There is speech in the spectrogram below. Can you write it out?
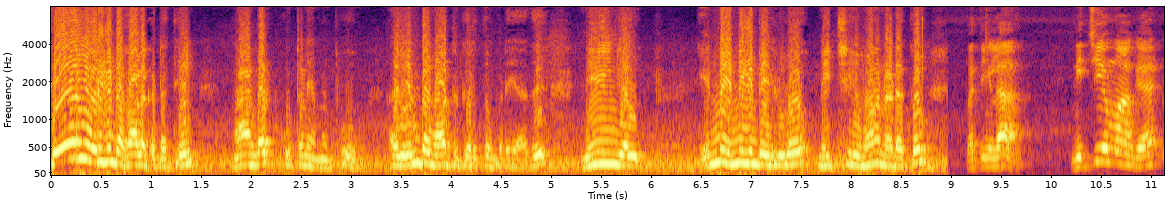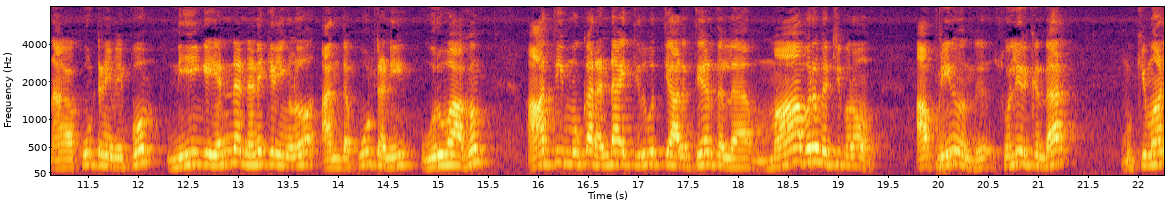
தேர்தல் வருகின்ற காலகட்டத்தில் நாங்கள் கூட்டணி அமைப்பு. அதில் எந்த மாற்று கருத்தும் கிடையாது. நீங்கள் என்ன எண்ணுகின்றீர்களோ நிச்சயமா நடக்கும். பார்த்தீங்களா நிச்சயமாக நாங்கள் கூட்டணி வைப்போம். நீங்க என்ன நினைக்கிறீங்களோ அந்த கூட்டணி உருவாகும். அதிமுக ரெண்டாயிரத்தி இருபத்தி ஆறு தேர்தலில் மாபெரும் வெற்றி பெறும் அப்படின்னு வந்து சொல்லியிருக்கின்றார். முக்கியமான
